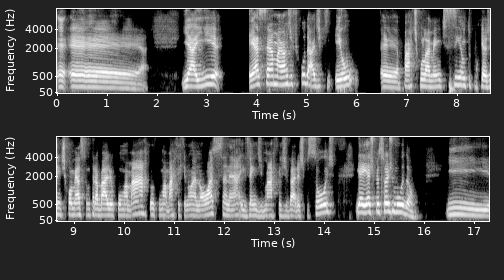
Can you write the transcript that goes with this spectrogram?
É, é... E aí, essa é a maior dificuldade que eu é, particularmente sinto, porque a gente começa um trabalho com uma marca, com uma marca que não é nossa, né? E vem de marcas de várias pessoas, e aí as pessoas mudam. E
